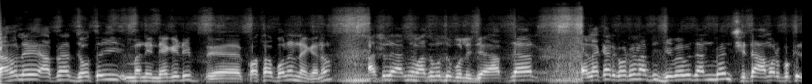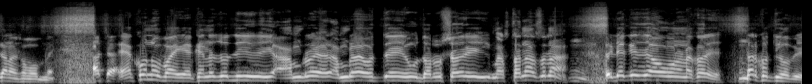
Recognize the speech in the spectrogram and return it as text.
তাহলে আপনার যতই মানে নেগেটিভ কথা বলেন না কেন আসলে আমি মাঝে মধ্যে বলি যে আপনার এলাকার ঘটনা আপনি যেভাবে জানবেন সেটা আমার পক্ষে জানা সম্ভব নয়। আচ্ছা এখনও ভাই এখানে যদি আমরা আমরা হচ্ছে দরবার সাহেবের এই মাস্তানা আছে না এটাকে যে অবমাননা করে তার ক্ষতি হবে।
